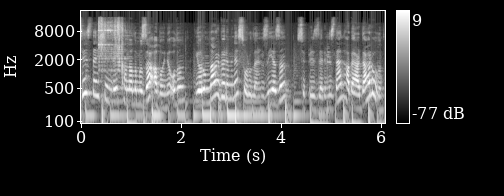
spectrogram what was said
siz de şimdi kanalımıza abone olun, yorumlar bölümüne sorularınızı yazın, sürprizlerimizden haberdar olun.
